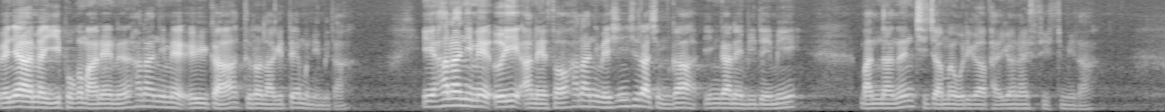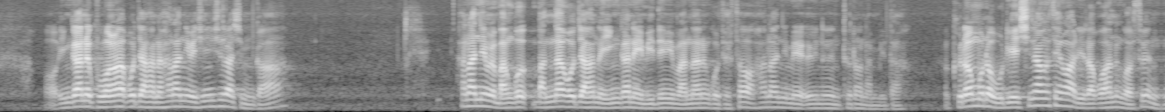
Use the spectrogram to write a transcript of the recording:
왜냐하면 이 복음 안에는 하나님의 의가 드러나기 때문입니다. 이 하나님의 의 안에서 하나님의 신실하심과 인간의 믿음이 만나는 지점을 우리가 발견할 수 있습니다. 어, 인간을 구원하고자 하는 하나님의 신실하심과 하나님을 만나고자 하는 인간의 믿음이 만나는 곳에서 하나님의 의는 드러납니다. 그러므로 우리의 신앙생활이라고 하는 것은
